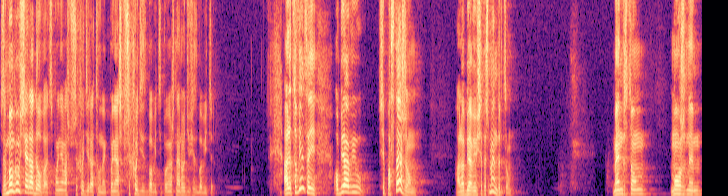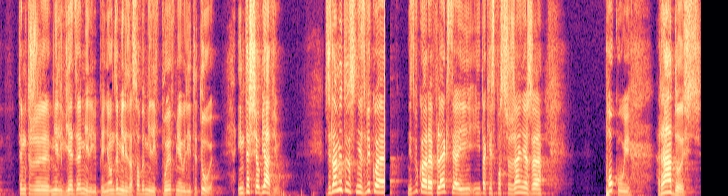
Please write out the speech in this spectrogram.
Że mogą się radować, ponieważ przychodzi ratunek, ponieważ przychodzi Zbawiciel, ponieważ narodził się Zbawiciel. Ale co więcej, objawił się pasterzom, ale objawił się też mędrcom. Mędrcom, możnym, tym, którzy mieli wiedzę, mieli pieniądze, mieli zasoby, mieli wpływ, mieli tytuły. Im też się objawił. Dla mnie to jest niezwykłe, niezwykła refleksja i, i takie spostrzeżenie, że pokój, radość,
